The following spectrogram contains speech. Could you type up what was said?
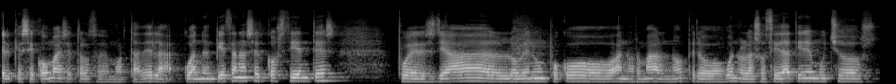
el que se coma ese trozo de mortadela. Cuando empiezan a ser conscientes, pues ya lo ven un poco anormal, ¿no? Pero bueno, la sociedad tiene muchos,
